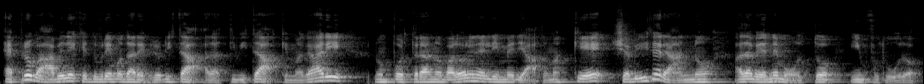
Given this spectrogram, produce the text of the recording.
è probabile che dovremo dare priorità ad attività che magari non porteranno valore nell'immediato, ma che ci abiliteranno ad averne molto in futuro.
